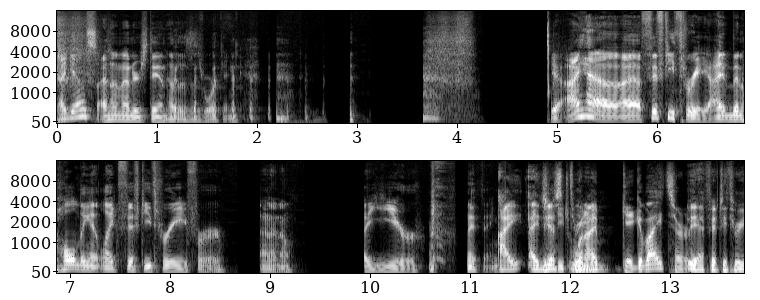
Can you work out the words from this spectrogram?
I guess I don't understand how this is working. yeah, I have uh, 53. I've been holding it like 53 for I don't know a year. I think I, I just when I 53 gigabytes or yeah 53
